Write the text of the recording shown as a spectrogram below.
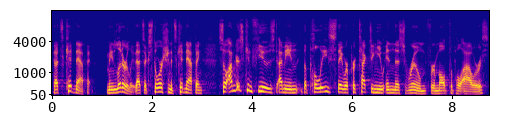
That's kidnapping. I mean, literally, that's extortion, it's kidnapping. So I'm just confused. I mean, the police, they were protecting you in this room for multiple hours.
